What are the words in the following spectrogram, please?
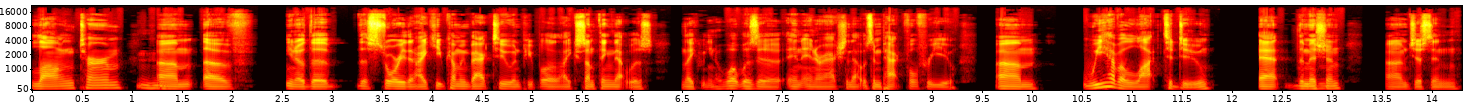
long term Mhm. um of you know the the story that I keep coming back to and people are like something that was like you know what was a, an interaction that was impactful for you. Um we have a lot to do at the mission um just in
